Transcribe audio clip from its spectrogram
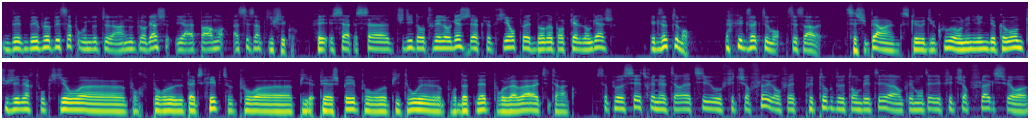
développer ça pour une autre, un autre langage est apparemment assez simplifié. Quoi. Et ça, ça, tu dis dans tous les langages, c'est-à-dire que le client peut être dans n'importe quel langage? Exactement. Exactement, c'est ça. Ouais. C'est super, hein, parce que du coup, en une ligne de commande, tu génères ton client euh, pour, pour TypeScript, pour euh, PHP, pour euh, Python, euh, pour .NET, pour Java, etc. Ça peut aussi être une alternative au feature flag en fait. Plutôt que de t'embêter à implémenter des feature flags sur euh,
